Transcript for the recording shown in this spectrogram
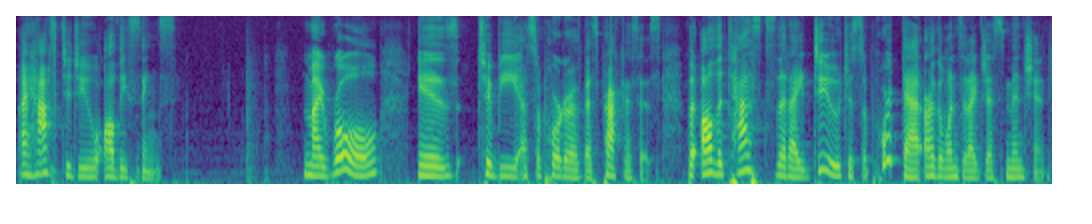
I have to do all these things. My role is to be a supporter of best practices, but all the tasks that I do to support that are the ones that I just mentioned.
